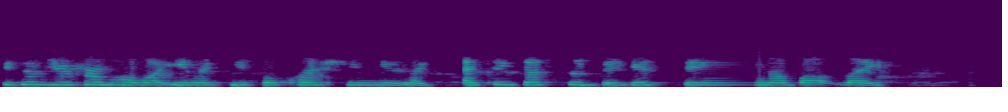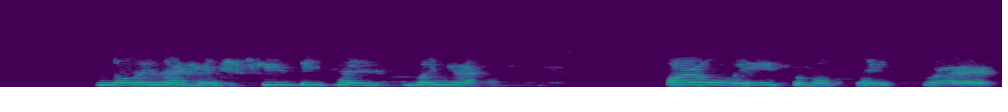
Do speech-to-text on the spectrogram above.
because you're from Hawaii, like people question you. Like I think that's the biggest thing about like knowing our history because when you're far away from a place where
